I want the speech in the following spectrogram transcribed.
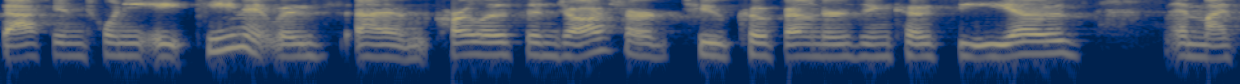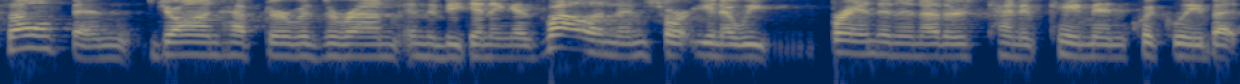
back in 2018, it was um, Carlos and Josh, our two co founders and co CEOs, and myself. And John Hepter was around in the beginning as well. And then, short, you know, we Brandon and others kind of came in quickly. But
